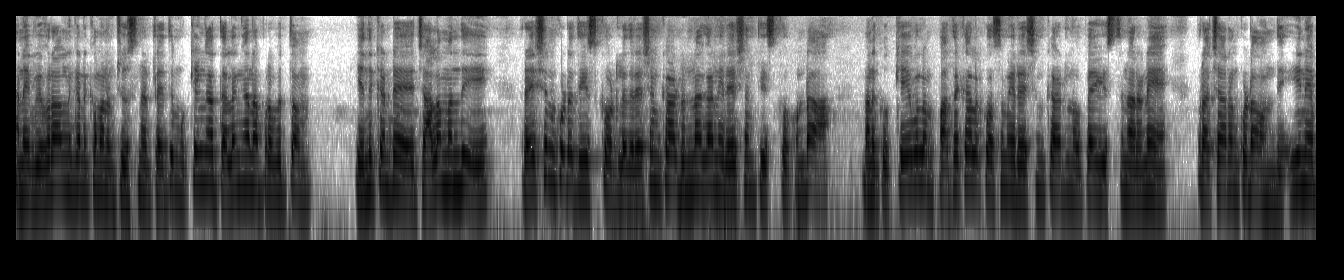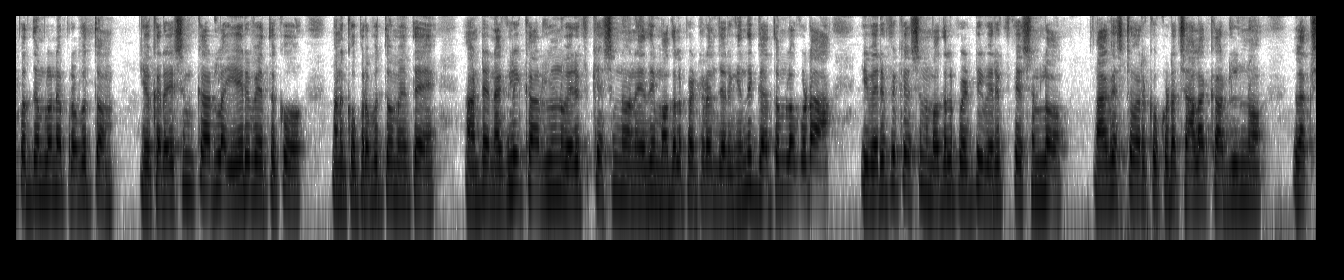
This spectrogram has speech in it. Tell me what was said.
అనే వివరాలను కనుక మనం చూసినట్లయితే ముఖ్యంగా తెలంగాణ ప్రభుత్వం ఎందుకంటే చాలామంది రేషన్ కూడా తీసుకోవట్లేదు. రేషన్ కార్డు ఉన్నా కానీ రేషన్ తీసుకోకుండా మనకు కేవలం పథకాల కోసమే రేషన్ కార్డును ఉపయోగిస్తున్నారనే ప్రచారం కూడా ఉంది. ఈ నేపథ్యంలోనే ప్రభుత్వం ఈ యొక్క రేషన్ కార్డుల ఏరువేతకు మనకు ప్రభుత్వం అయితే అంటే నకిలీ కార్డులను వెరిఫికేషన్ అనేది మొదలు పెట్టడం జరిగింది. గతంలో కూడా ఈ వెరిఫికేషన్ మొదలుపెట్టి వెరిఫికేషన్లో ఆగస్టు వరకు కూడా చాలా కార్డులను లక్ష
